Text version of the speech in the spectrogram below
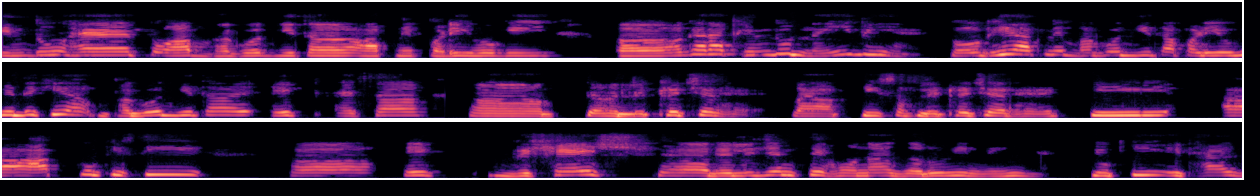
हिंदू हैं तो आप भगवत गीता आपने पढ़ी होगी। अगर आप हिंदू नहीं भी हैं तो भी आपने भगवत गीता पढ़ी होगी। देखिए, भगवत गीता एक ऐसा लिटरेचर है पीस ऑफ़ लिटरेचर है कि आपको किसी एक विशेष रिलीजन से होना ज़रूरी नहीं है। क्योंकि it has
